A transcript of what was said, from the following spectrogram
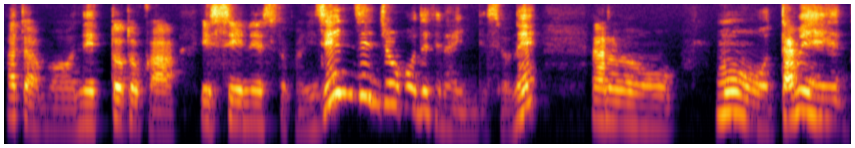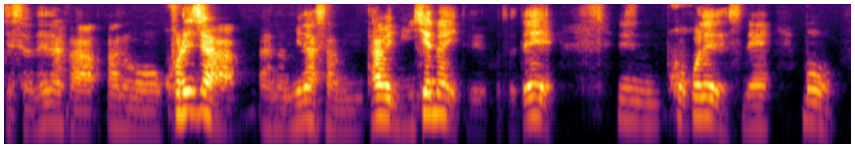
あとはもうネットとか SNS とかに全然情報出てないんですよね。あの、もうダメですよね。なんか、あの、これじゃあ、の、皆さん食べに行けないということで、ここでですね、もう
